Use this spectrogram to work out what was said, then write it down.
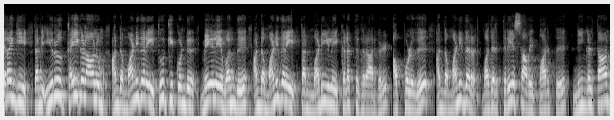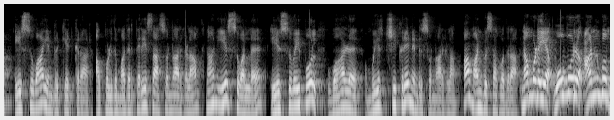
இறங்கி தன் இரு கைகளாலும் அந்த மனிதரை தூக்கி கொண்டு மேலே வந்து அந்த மனிதரை தன் மடியிலே கிடத்துகிறார்கள். அப்பொழுது அந்த மனிதர் மதர் தெரேசாவை பார்த்து நீங்கள் தான் இயேசுவா என்று கேட்கிறார். அப்பொழுது மதர் தெரேசா சொன்னார்களாம் நான் இயேசு அல்ல இயேசுவை போல் வாழ முயற்சிக்கிறேன் என்று சொன்னார்களாம். ஆம் அன்பு சகோதரா நம்முடைய ஒவ்வொரு அன்பும்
